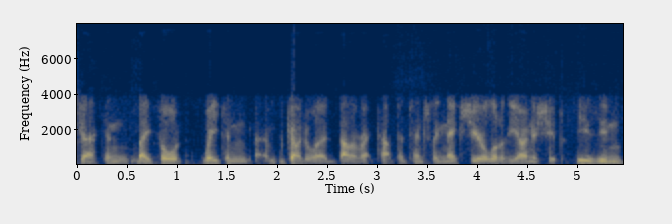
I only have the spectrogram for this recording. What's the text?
Jack, and they thought we can um, go to a Ballarat Cup potentially next year. A lot of the ownership is in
